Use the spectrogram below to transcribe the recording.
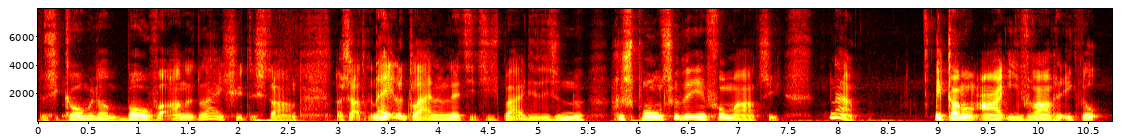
Dus die komen dan bovenaan het lijstje te staan. Dan staat er een hele kleine lettertjes bij. Dit is een eh, gesponsorde informatie. Nou, ik kan een AI vragen, ik wil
